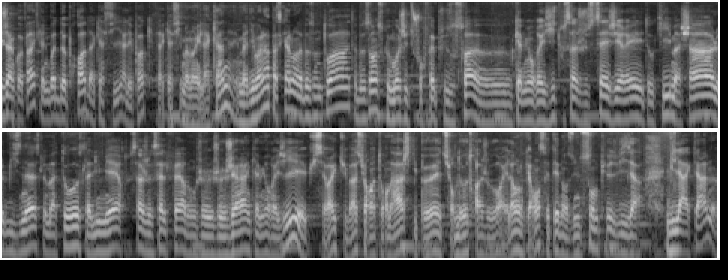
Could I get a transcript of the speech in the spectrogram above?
j'ai un copain qui a une boîte de prod à Cassis à l'époque, à Cassis, maintenant il a Cannes. Il m'a dit voilà Pascal, on a besoin de toi, t'as besoin, parce que moi j'ai toujours fait plus ou soit euh, camion régie, tout ça, je sais gérer les talkies, machin, le business, le matos, la lumière, tout ça, je sais le faire. Donc je, gérais un camion régie, et puis c'est vrai que tu vas sur un tournage qui peut être sur deux ou trois jours. Et là en l'occurrence c'était dans une somptueuse villa, à Cannes,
